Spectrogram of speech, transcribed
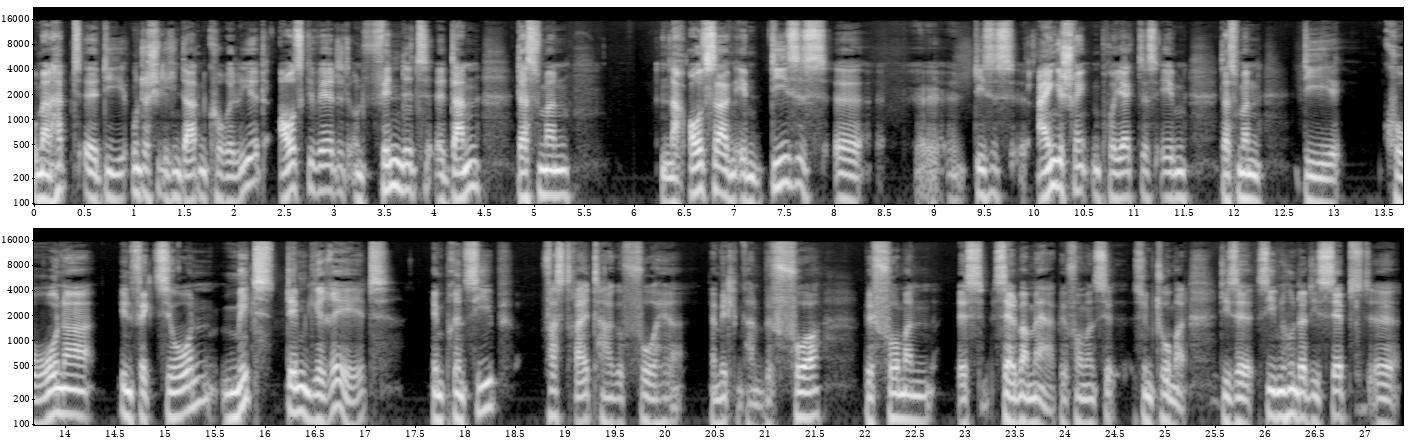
Und man hat äh, die unterschiedlichen Daten korreliert, ausgewertet und findet äh, dann, dass man nach Aussagen eben dieses, äh, äh, dieses eingeschränkten Projektes eben, dass man die Corona-Infektion mit dem Gerät im Prinzip fast drei Tage vorher ermitteln kann, bevor, bevor man es selber merkt, bevor man Symptome hat. Diese 700, die selbst, äh,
